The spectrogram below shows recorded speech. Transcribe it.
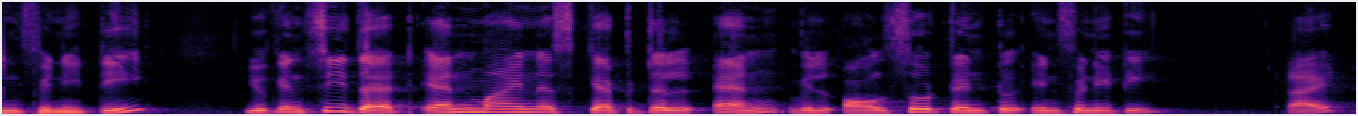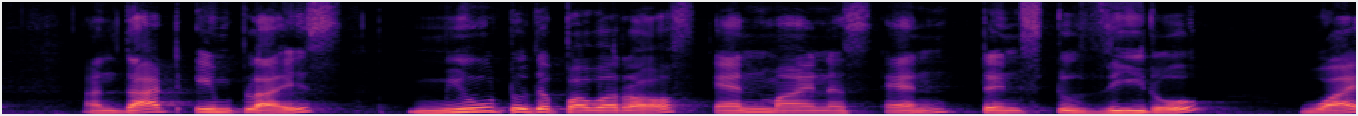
infinity, you can see that n minus capital N will also tend to infinity, right and that implies mu to the power of n minus n tends to 0. Why?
